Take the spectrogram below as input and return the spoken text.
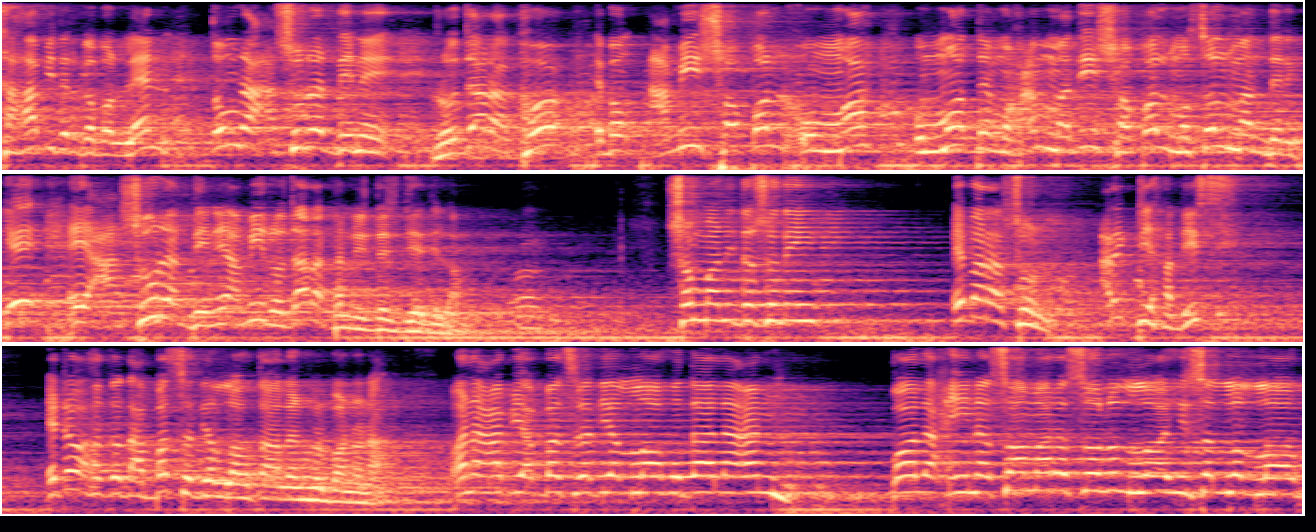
সাহাবিদেরকে বললেন, তোমরা আশুরার দিনে রোজা রাখো এবং আমি সকল উম্মাহ, উম্মতে মোহাম্মদী, সকল মুসলমানদেরকে এই আশুরার দিনে আমি রোজা রাখার নির্দেশ দিয়ে দিলাম। সম্মানিত সুদিন এবার আসুন আরেকটি হাদিস। এটাও হজরত আব্বাস রাদি আল্লাহ তালহুর বর্ণনা অনা আবি আব্বাস রাদি আল্লাহ তালান قال حين صام رسول الله صلى الله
